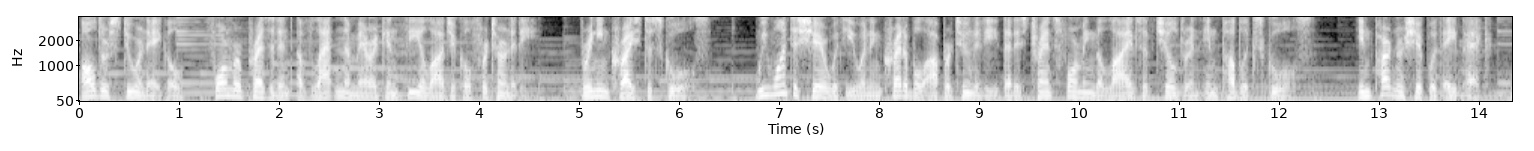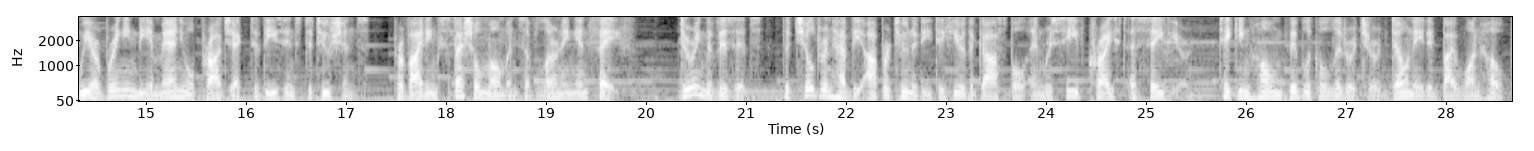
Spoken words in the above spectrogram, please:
Alder Steuernagel, former president of Latin American Theological Fraternity. Bringing Christ to schools. We want to share with you an incredible opportunity that is transforming the lives of children in public schools. In partnership with APEC, we are bringing the Emmanuel Project to these institutions, providing special moments of learning and faith. During the visits, the children have the opportunity to hear the gospel and receive Christ as Savior, taking home biblical literature donated by One Hope.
